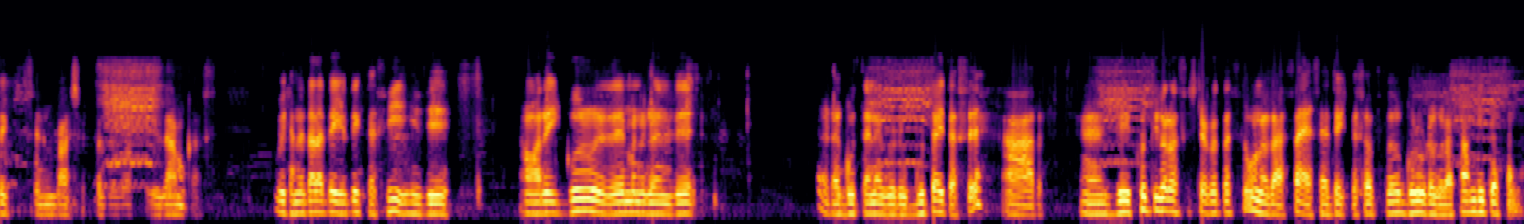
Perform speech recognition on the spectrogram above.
দেখতেছেন এই যে আম গাছ। ওইখানে তারা দেখে দেখতেছি যে আমার এই গরু মনে করেন যে এটা গুতানে গরু গুতাইতেছে আর যে ক্ষতি করার চেষ্টা করতেছে ওনারা চায় চায় দেখতেছে গরুটা গুলা কান দিতেছে না।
